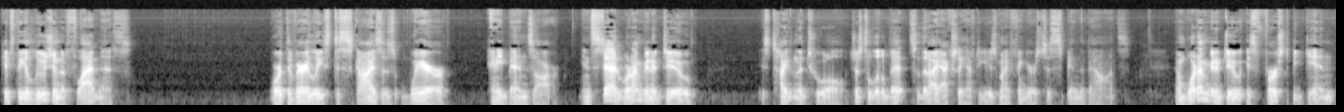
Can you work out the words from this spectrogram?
gives the illusion of flatness, or at the very least disguises where any bends are. Instead, what I'm going to do is tighten the tool just a little bit so that I actually have to use my fingers to spin the balance. And what I'm going to do is first begin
